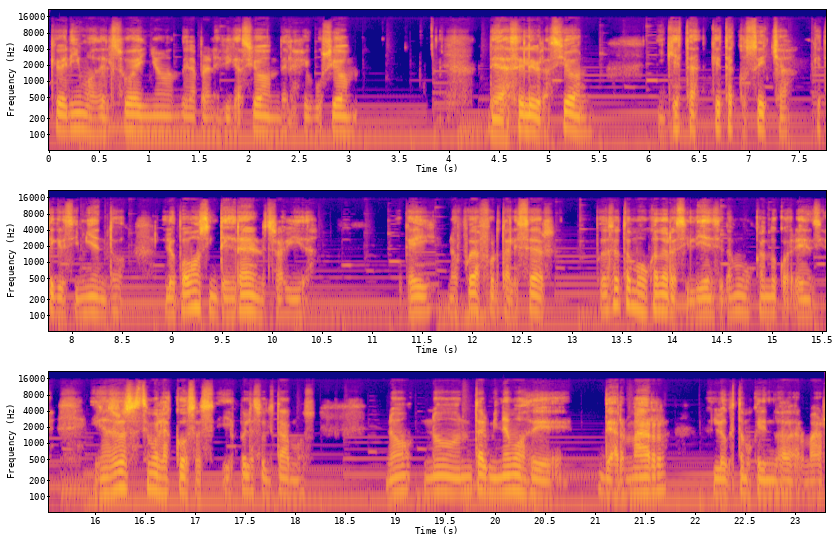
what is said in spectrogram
que venimos del sueño, de la planificación, de la ejecución, de la celebración y que esta, que esta cosecha, que este crecimiento lo podamos integrar en nuestra vida, ¿ok? Nos pueda fortalecer. Por eso estamos buscando resiliencia, estamos buscando coherencia. Y nosotros hacemos las cosas y después las soltamos, ¿no? No, no terminamos de, de armar lo que estamos queriendo armar,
